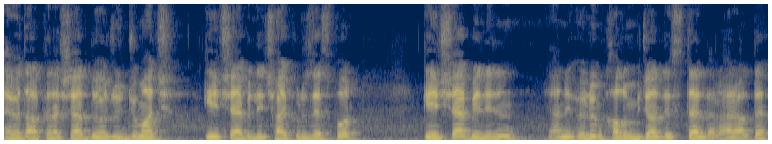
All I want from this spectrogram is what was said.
Evet arkadaşlar dördüncü maç Gençler Birliği Çaykur Rizespor. Gençler Birliği'nin yani ölüm kalım mücadelesi derler herhalde.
